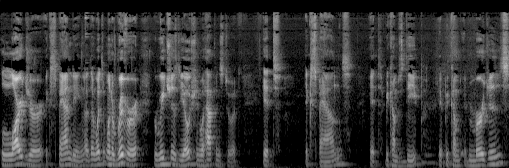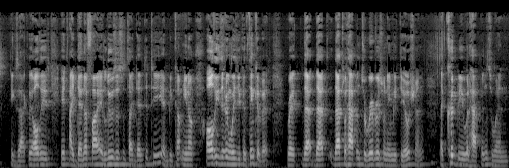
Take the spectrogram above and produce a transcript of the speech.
larger expanding. Uh, when a river reaches the ocean, what happens to it? It expands. It becomes deep. It becomes it merges exactly all these. It identify. It loses its identity and become you know all these different ways you can think of it. Right. That that that's what happens to rivers when they meet the ocean. That could be what happens when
